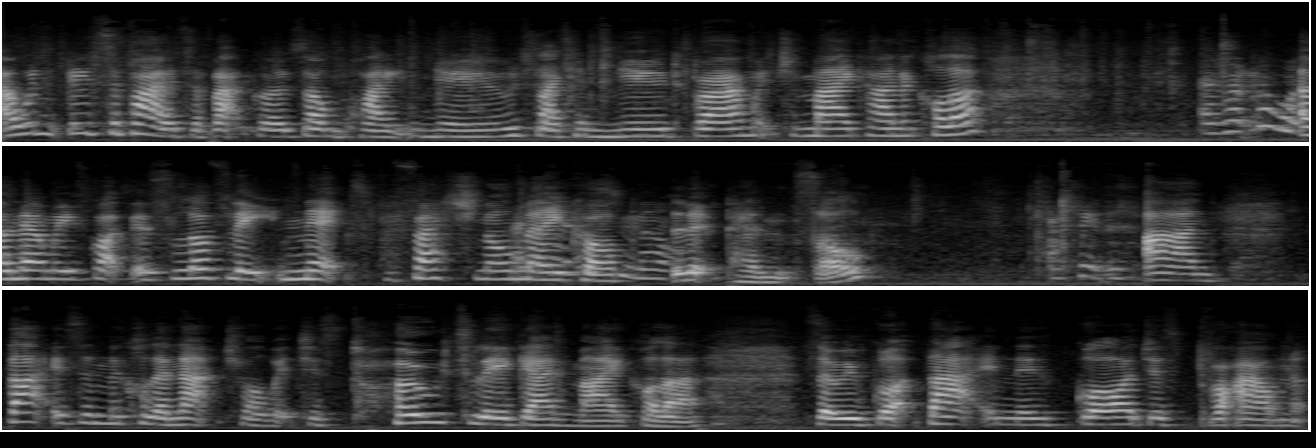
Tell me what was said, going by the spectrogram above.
I wouldn't be surprised if that goes on quite nude, like a nude brown, which is my kind of colour. I don't know what. And then we've got this lovely NYX Professional Makeup Lip Pencil. I think this. And that is in the colour Natural, which is totally, again, my colour. So we've got that in this gorgeous brown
